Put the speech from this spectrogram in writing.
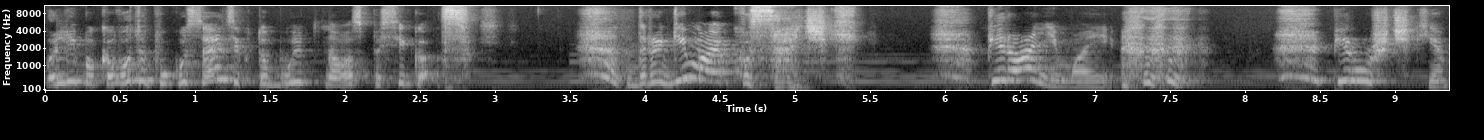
либо кого-то покусаете, кто будет на вас посягаться. Дорогие мои кусачки, пирани мои, пирушечки.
